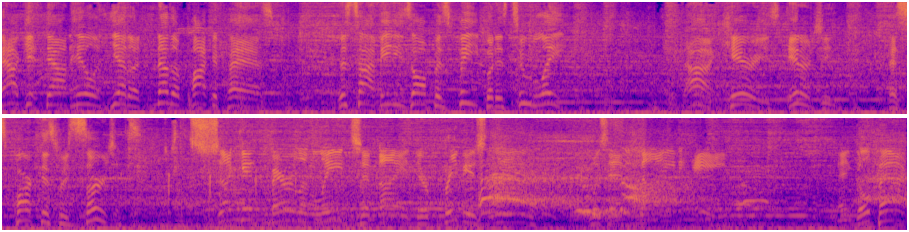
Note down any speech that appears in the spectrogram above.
Now get downhill and yet another pocket pass. This time Edey's off his feet, but it's too late. Don Carey's energy has sparked this resurgence. Second Maryland lead tonight. Their previous lead was at 9-8. And go back,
